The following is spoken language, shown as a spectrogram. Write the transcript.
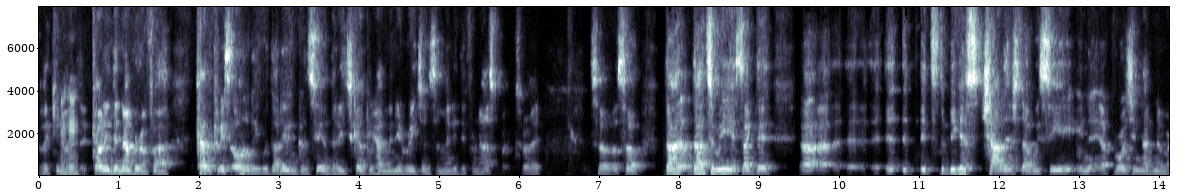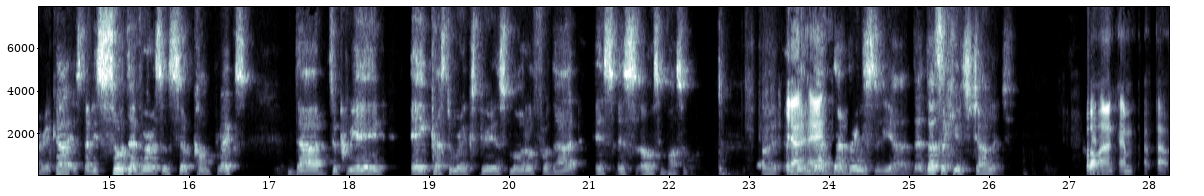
like you know, mm-hmm. counting the number of uh, countries only without even considering that each country had many regions and many different aspects, right? So so that that to me is like the uh, it, it, it's the biggest challenge that we see in approaching Latin America is that it's so diverse and so complex that to create a customer experience model for that is is almost impossible. Right? Yeah, and that, that brings yeah, that, that's a huge challenge. Well, I'm, I'm, uh,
